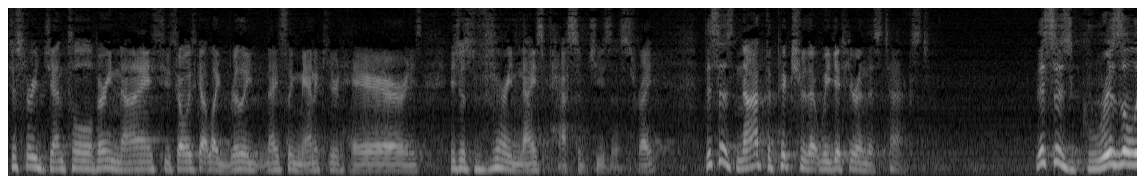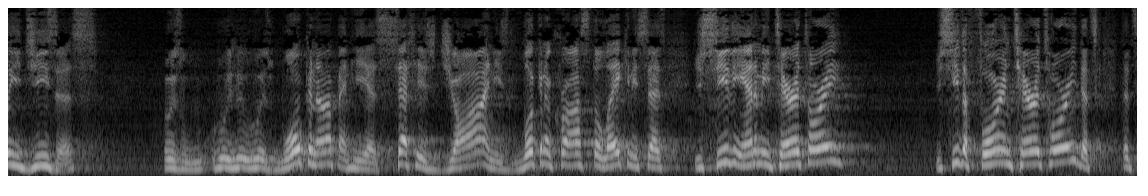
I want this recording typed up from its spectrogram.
just very gentle, very nice. He's always got like really nicely manicured hair, and he's, he's just very nice, passive Jesus, right? This is not the picture that we get here in this text. This is grizzly Jesus who's, who, who is woken up and he has set his jaw and he's looking across the lake and he says, You see the enemy territory? You see the foreign territory that's, that's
